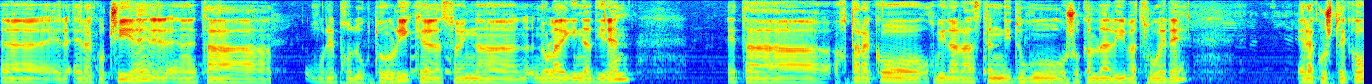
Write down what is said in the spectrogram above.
erakutsi eta gure produktorik zoin nola egina diren. Eta hortarako urbilarazten ditugu sokaldari batzu ere. Erakusteko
